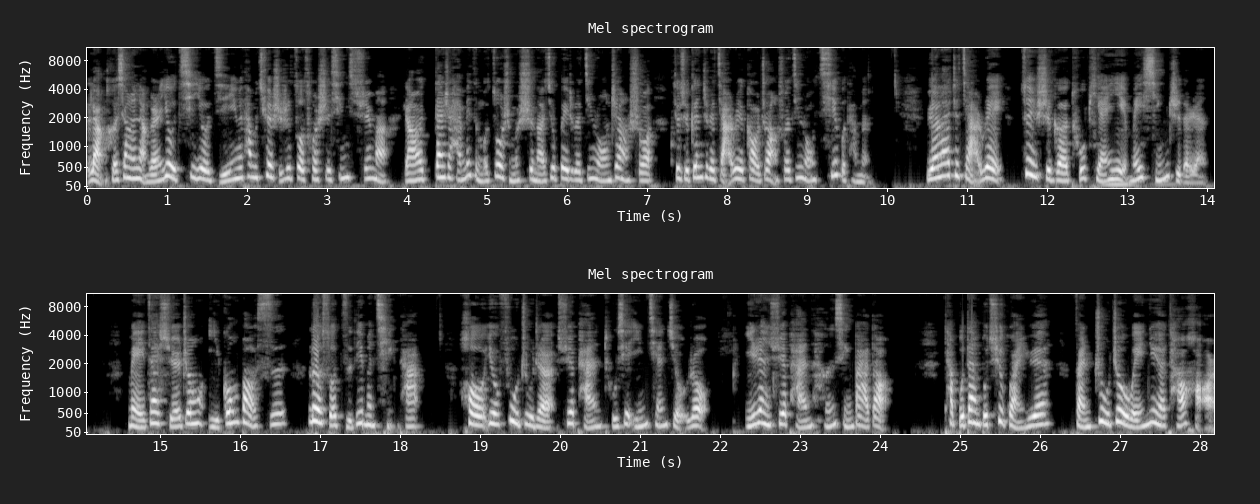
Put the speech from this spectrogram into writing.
两和香莲两个人又气又急，因为他们确实是做错事心虚嘛。然后但是还没怎么做什么事呢，就被这个金荣这样说，就去跟这个贾瑞告状，说金荣欺负他们。原来这贾瑞。最是个图便宜没行止的人，每在学中以公报私，勒索子弟们请他，后又附助着薛蟠图些银钱酒肉，一任薛蟠横行霸道。他不但不去管约，反助纣为虐讨好儿。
